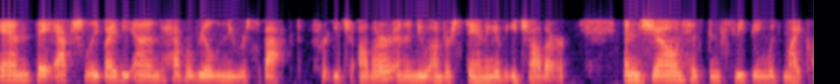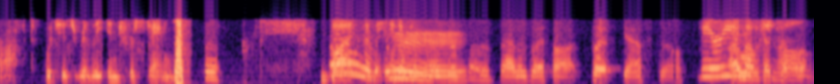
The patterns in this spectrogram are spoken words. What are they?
And they actually, by the end, have a real new respect for each other and a new understanding of each other. And Joan has been sleeping with Mycroft, which is really interesting. But I only have eight episodes. That's not as bad as I thought, but yeah, still. Very I emotional.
